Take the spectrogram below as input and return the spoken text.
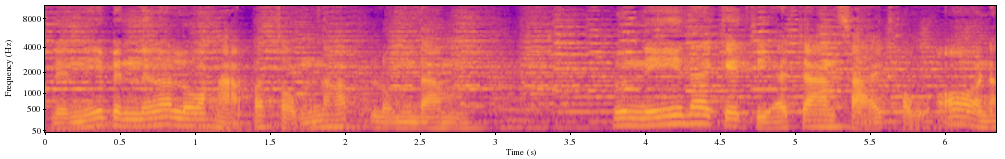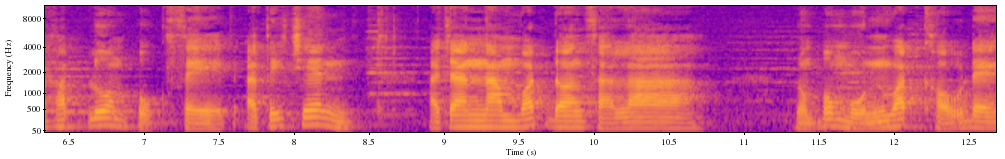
เหรียญนี้เป็นเนื้อโลหะผสมนะครับ ลมดำ รุ่นนี้ได้เกจิอาจารย์สายเขาอ้อนะครับ ร่วมปลุกเสก อาทิเช่น อาจารย์นำวัดดอนศาลาหลวงพ่อหมุนวัดเขาแดง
